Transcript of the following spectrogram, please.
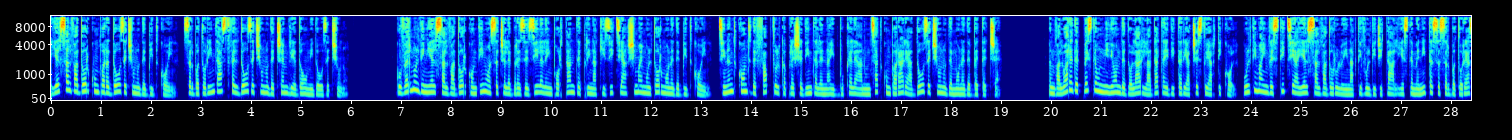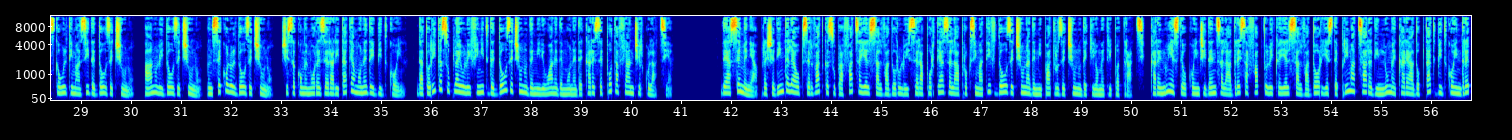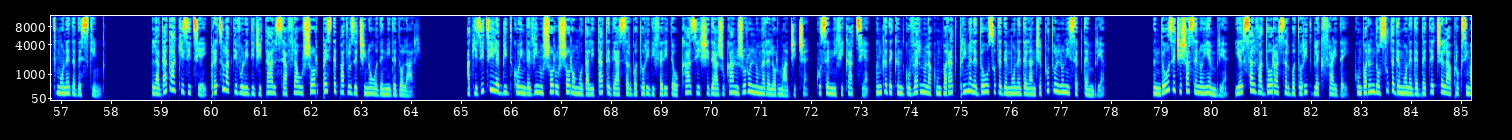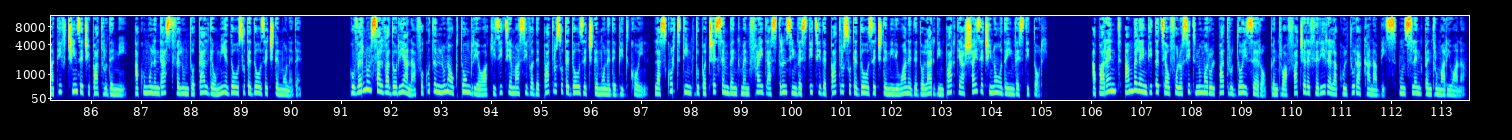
El Salvador cumpără 21 de bitcoin, sărbătorind astfel 21 decembrie 2021. Guvernul din El Salvador continuă să celebreze zilele importante prin achiziția și mai multor monede Bitcoin, ținând cont de faptul că președintele Nayib Bukele a anunțat cumpărarea a 21 de monede BTC. În valoare de peste un milion de dolari la data editării acestui articol, ultima investiție a El Salvadorului în activul digital este menită să sărbătorească ultima zi de 21, a anului 21, în secolul 21, și să comemoreze raritatea monedei Bitcoin, datorită suplaiului finit de 21 de milioane de monede care se pot afla în circulație. De asemenea, președintele a observat că suprafața El Salvadorului se raportează la aproximativ 21.041 de kilometri pătrați, care nu este o coincidență la adresa faptului că El Salvador este prima țară din lume care a adoptat Bitcoin drept monedă de schimb. La data achiziției, prețul activului digital se afla ușor peste 49.000 de dolari. Achizițiile Bitcoin devin ușor-ușor o modalitate de a sărbători diferite ocazii și de a juca în jurul numerelor magice, cu semnificație, încă de când guvernul a cumpărat primele 200 de monede la începutul lunii septembrie. În 26 noiembrie, El Salvador a sărbătorit Black Friday, cumpărând 100 de monede BTC la aproximativ 54 de mii, acumulând astfel un total de 1220 de monede. Guvernul salvadorian a făcut în luna octombrie o achiziție masivă de 420 de monede Bitcoin, la scurt timp după ce Sam Bankman-Fried a strâns investiții de 420 de milioane de dolari din partea a 69 de investitori. Aparent, ambele entități au folosit numărul 420 pentru a face referire la cultura cannabis, un slang pentru marijuana.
